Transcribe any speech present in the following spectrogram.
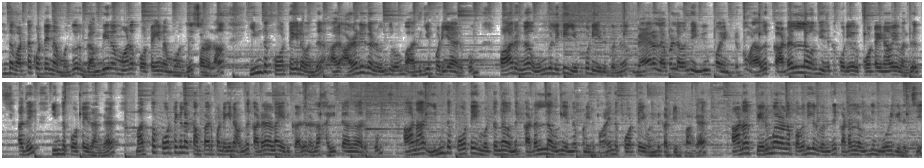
இந்த வட்டக்கோட்டை நம்ம வந்து ஒரு கம்பீரமான கோட்டையை நம்ம வந்து சொல்லலாம். இந்த கோட்டையில் வந்து அ- அழகுகள் வந்து ரொம்ப அதிகப்படியாக இருக்கும். பாருங்க உங்களுக்கு எப்படி இருக்குன்னு வேறு லெவலில் வந்து வியூ பாயிண்ட் இருக்கும். அதாவது கடலில் வந்து இருக்கக்கூடிய ஒரு கோட்டைனாவே வந்து அது இந்த கோட்டை தாங்க மற்ற கோட்டைகளை கம்பேர் பண்ணீங்கன்னா வந்து கடலெல்லாம் இருக்காது நல்லா ஹைட்டாக தான் இருக்கும். ஆனால் இந்த கோட்டையை மட்டும்தான் வந்து கடலில் வந்து என்ன பண்ணியிருப்பாங்க இந்த கோட்டையை வந்து கட்டியிருப்பாங்க. ஆனால் பெரும்பாலான பகுதிகள் வந்து கடலில் வந்து மூழ்கிடுச்சு.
